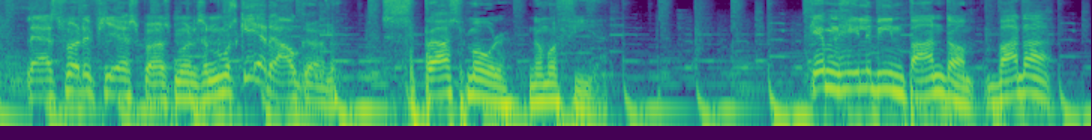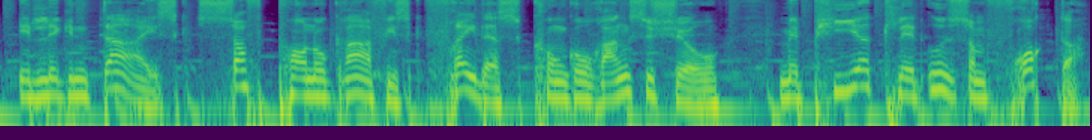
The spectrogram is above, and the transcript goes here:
Lad os få det fjerde spørgsmål, som måske er det afgørende. Spørgsmål nummer 4. Gennem hele min barndom var der et legendarisk, softpornografisk fredags konkurrenceshow med piger klædt ud som frugter.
